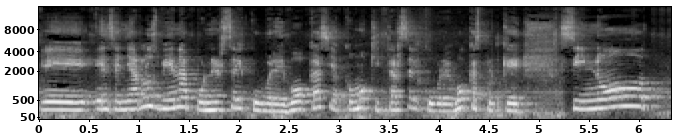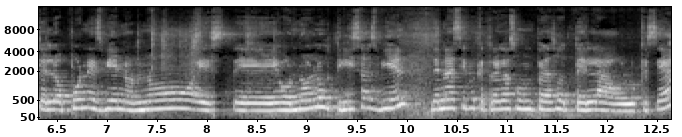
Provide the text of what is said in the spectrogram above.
eh, enseñarlos bien a ponerse el cubrebocas y a cómo quitarse el cubrebocas, porque si no te lo pones bien o no, este, o no lo utilizas bien, de nada sirve que traigas un pedazo de tela o lo que sea,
